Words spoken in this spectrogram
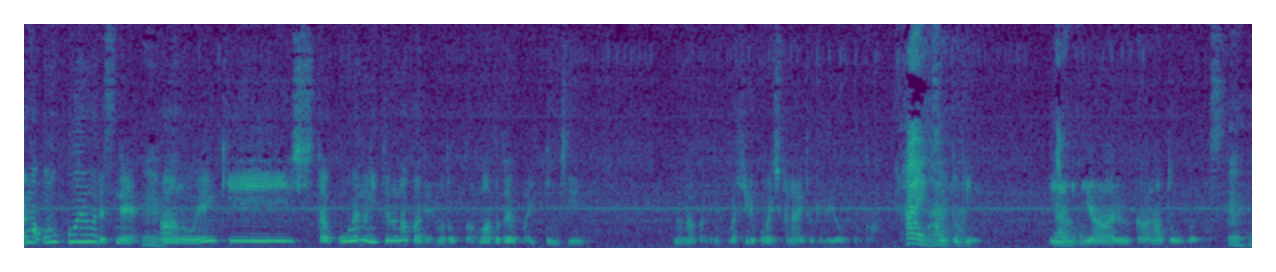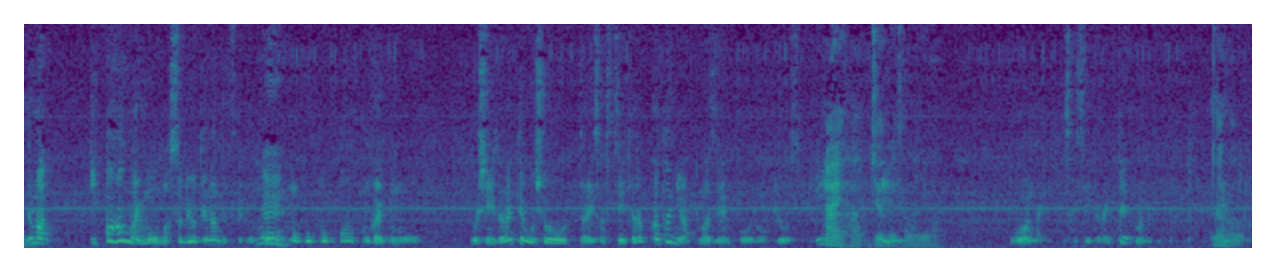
でまあこの公演はですね、うん。あの延期した公演の日程の中で、まあ、どっか、まあ、例えばまあ1日の中でね、まあ、昼公演しかない時の夜とか、はいはいはい。まあそういう時にやるかなと思います、うんうん。でまあ一般販売も、まあ、する予定なんですけども、うん。もうここ今回このご支援いただいてご招待させていただく方には、まあ、前方の両席にはいはい。10名様には。ご案内させていただいて、まあ、見ていただくとなるほど。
